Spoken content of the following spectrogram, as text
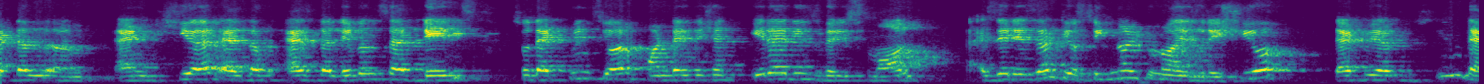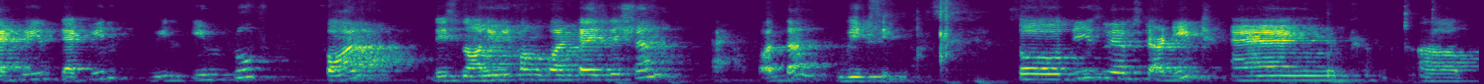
at the um, and here as the as the levels are dense, so that means your quantization error is very small. As a result, your signal to noise ratio that we have seen that will that will will improve for this non-uniform quantization for the weak signals. So these we have studied and uh,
